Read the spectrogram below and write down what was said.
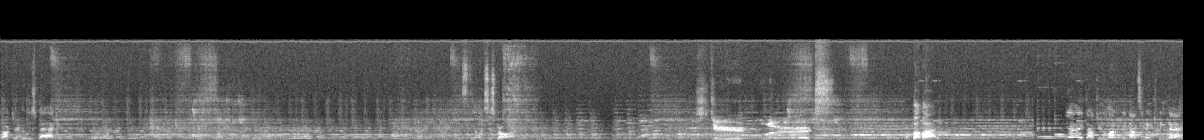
Doctor Who's back. Is. Steelix! Bye-bye! Yay, Doctor Who leveled and got some HP back!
